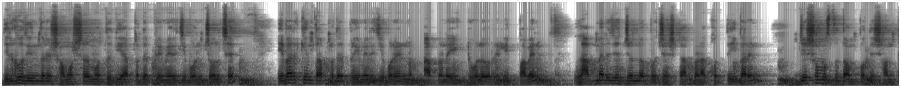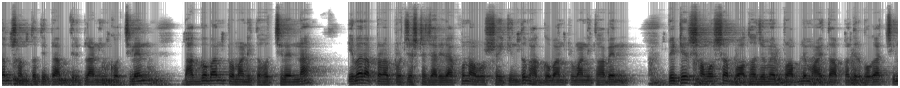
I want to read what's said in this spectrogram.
দীর্ঘদিন ধরে সমস্যার মধ্যে দিয়ে আপনাদের প্রেমের জীবন চলছে। এবার কিন্তু আপনাদের প্রেমের জীবনে আপনারা একটু হলেও রিলিফ পাবেন। লাভ ম্যারেজের জন্য প্রচেষ্টা আপনারা করতেই পারেন। যে সমস্ত দম্পতি সন্তান সন্ততি প্রাপ্তির প্ল্যানিং করছিলেন, ভাগ্যবান প্রমাণিত হচ্ছিলেন না। এবার আপনারা প্রচেষ্টা জারি রাখুন, অবশ্যই কিন্তু ভাগ্যবান প্রমাণিত হবেন। পেটের সমস্যা, বদহজমের প্রবলেম হয়তো আপনাদের ভোগাচ্ছিল।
